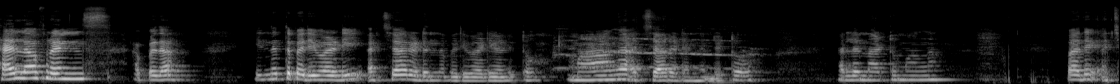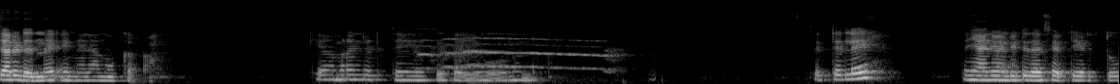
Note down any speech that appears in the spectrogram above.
ഹലോ ഫ്രണ്ട്സ് അപ്പോൾ ഇതാ ഇന്നത്തെ പരിപാടി അച്ചാറിടുന്ന പരിപാടിയാണ് കേട്ടോ മാങ്ങ അച്ചാറിടുന്നുണ്ട് കേട്ടോ നല്ല നാട്ടുമാങ്ങ അപ്പോൾ അത് അച്ചാറിടുന്നത് എങ്ങനെയാണെന്ന് നോക്കാം. ക്യാമറന്റെ അടുത്തേക്ക് കൈ പോകുന്നുണ്ട്. സെറ്റല്ലേ? അപ്പം ഞാൻ വേണ്ടിയിട്ട് ഇതാ ചട്ടി എടുത്തു.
